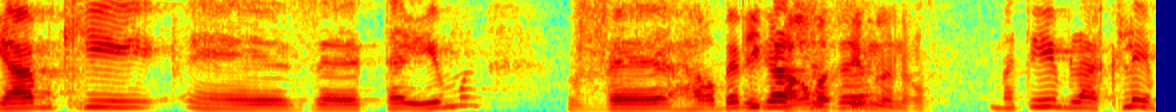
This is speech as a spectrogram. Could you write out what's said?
גם כי אה, זה טעים, והרבה בגלל בעיקר שזה... מתאים לנו. מתאים לאקלים.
